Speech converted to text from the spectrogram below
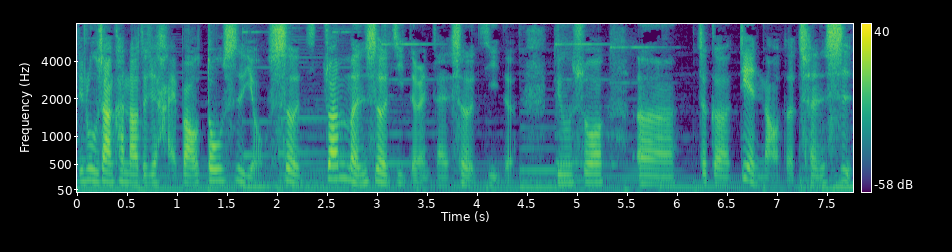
你路上看到这些海报都是有设计专门设计的人在设计的。比如说，呃，这个电脑的城市，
